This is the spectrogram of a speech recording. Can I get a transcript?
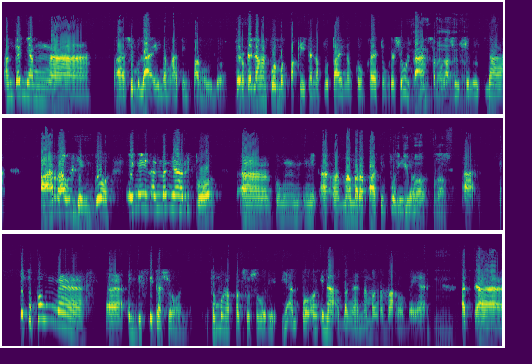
ang ganyang ah, ah, simulain ng ating pangulo. Pero Mhm. kailangan po magpakita na po tayo ng konkretong resulta sa mga ano? susunod na araw, linggo. Eh ngayon ang nangyari po ah, kung ah, mamarapatin po Sige ninyo, no? po, Prof. ito pong ah, ah, investigasyon, itong mga pagsusuri, yan po ang inaabangan ng mga mamamayan. Mm. At ah,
